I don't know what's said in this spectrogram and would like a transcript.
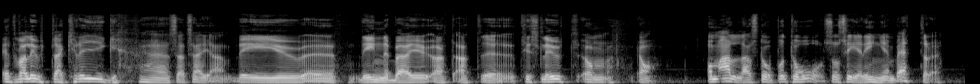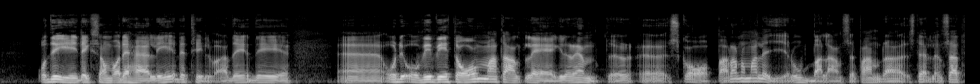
ett valutakrig eh, så att säga, det, är ju, eh, det innebär ju att, att eh, till slut om, ja, om alla står på tå så ser ingen bättre. Och det är liksom vad det här leder till. Va? Det, det, och, det, och, vi vet om att allt lägre räntor skapar anomalier och obalanser på andra ställen. Så att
